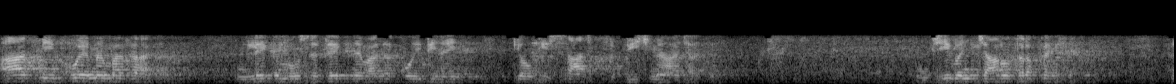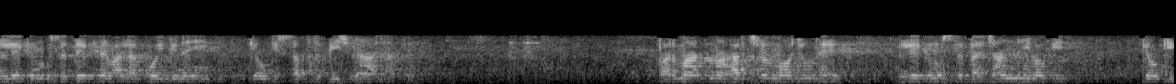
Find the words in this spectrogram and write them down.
आदमी कुएँ में मर रहा है, लेकिन उसे देखने वाला कोई भी नहीं, क्योंकि शास्त्र बीच में आ जाते जीवन चारों तरफ़ है, लेकिन उसे देखने वाला कोई भी नहीं, क्योंकि शब्द बीच में आ जाते परमात्मा हर क्षण मौजूद है लेकिन उससे पहचान नहीं होगी, क्योंकि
